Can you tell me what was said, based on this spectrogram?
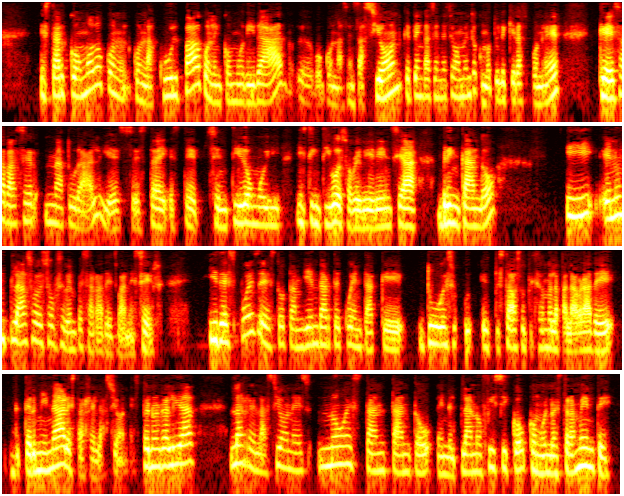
estar cómodo con, la culpa o con la incomodidad eh, o con la sensación que tengas en ese momento, como tú le quieras poner, que esa va a ser natural y es este, este sentido muy instintivo de sobrevivencia brincando. Y en un plazo eso se va a empezar a desvanecer. Y después de esto, también darte cuenta que tú estabas utilizando la palabra de, de terminar estas relaciones, pero en realidad las relaciones no están tanto en el plano físico como en nuestra mente.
